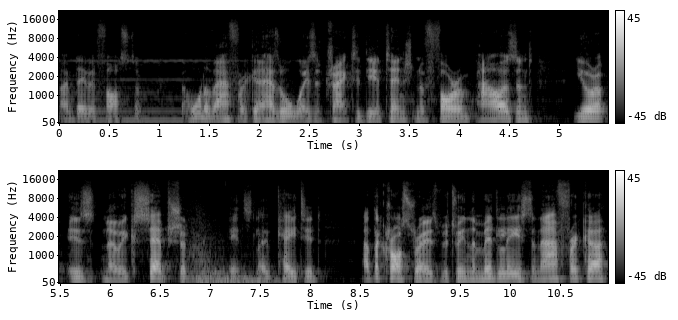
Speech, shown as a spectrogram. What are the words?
I'm David Foster. The Horn of Africa has always attracted the attention of foreign powers, and Europe is no exception. It's located at the crossroads between the Middle East and Africa,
